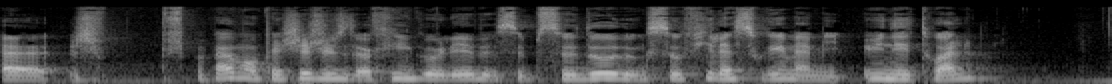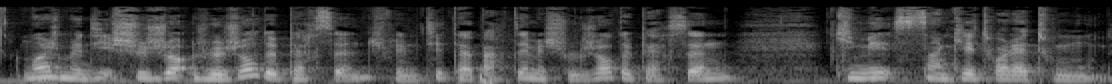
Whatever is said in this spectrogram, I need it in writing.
Euh, je, je peux pas m'empêcher juste de rigoler de ce pseudo. Donc Sophie la souris m'a mis une étoile moi, je me dis, je suis le genre de personne, je fais une petite aparté, mais je suis le genre de personne qui met 5 étoiles à tout le monde.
